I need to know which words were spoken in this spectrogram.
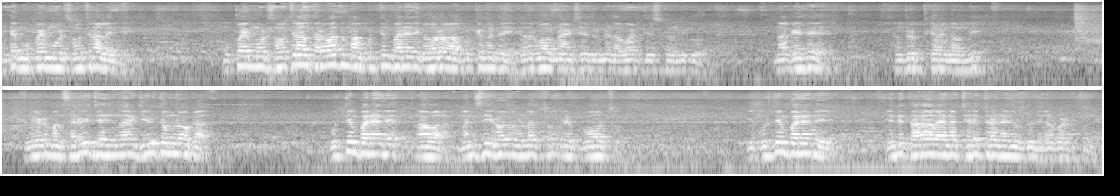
అంటే ముప్పై మూడు సంవత్సరాలు అయింది. ముప్పై మూడు సంవత్సరాల తర్వాత మా గుర్తింపు అనేది గౌరవ ముఖ్యమంత్రి చంద్రబాబు నాయుడు చేతుల మీద అవార్డు తీసుకునేందుకు నాకైతే సంతృప్తికరంగా ఉంది. ఎందుకంటే మన సర్వీస్ చేసిన దానికి జీవితంలో ఒక గుర్తింపు అనేది రావాలి. మనిషి ఈరోజు ఉండొచ్చు రేపు పోవచ్చు. ఈ గుర్తింపు అనేది ఎన్ని తరాలైన చరిత్ర అనేది ఉంటుంది నిలబెట్టుకుంది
